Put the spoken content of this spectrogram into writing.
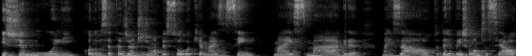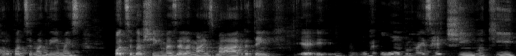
Estimule, quando você está diante de uma pessoa que é mais assim, mais magra, mais alta, de repente ela não precisa ser alta, ela pode ser magrinha, mas pode ser baixinha, mas ela é mais magra, tem é, o, o, ombro mais retinho aqui,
